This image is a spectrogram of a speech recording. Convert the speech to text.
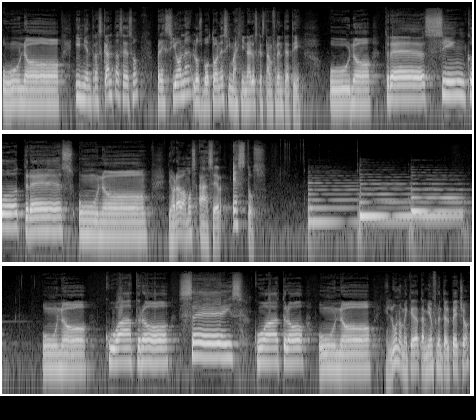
uno. Y mientras cantas eso, presiona los botones imaginarios que están frente a ti. 1, 3, 5, 3, 1. Y ahora vamos a hacer estos. 1, 4, 6, 4, 1. El 1 me queda también frente al pecho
